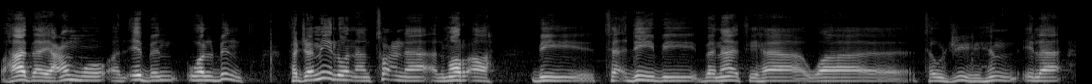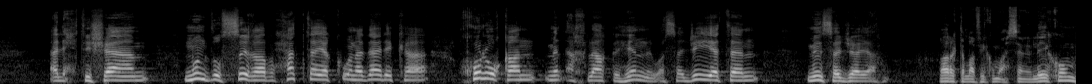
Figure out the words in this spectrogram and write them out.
وهذا يعم الإبن والبنت. فجميل أن تعنى المرأة بتأديب بناتها وتوجيههن إلى الاحتشام منذ الصغر حتى يكون ذلك خلقا من أخلاقهن وسجية من سجاياهن. بارك الله فيكم وأحسن إليكم.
